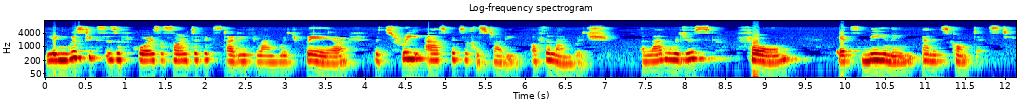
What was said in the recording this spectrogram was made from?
linguistics is of course a scientific study of language where the three aspects of the study of the language a language's form its meaning and its context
